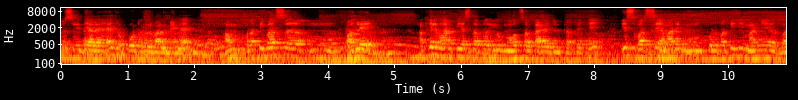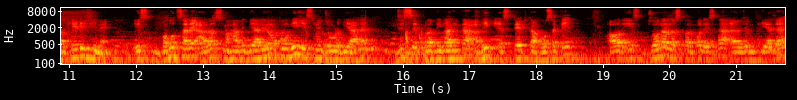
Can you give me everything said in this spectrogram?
विश्वविद्यालय है, जो कोट गलवाल में है। हम प्रतिवर्ष पहले अखिल भारतीय स्तर पर युग महोत्सव का आयोजन करते थे। इस वर्ष से हमारे कुलपति जी, माननीय बरखेड़ी जी ने इस बहुत सारे आदर्श महाविद्यालयों को भी इसमें जोड़ दिया है, जिससे प्रतिभागिता अधिक स्टेट का हो सके और इस जोनल स्तर पर इसका आयोजन किया जाए।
